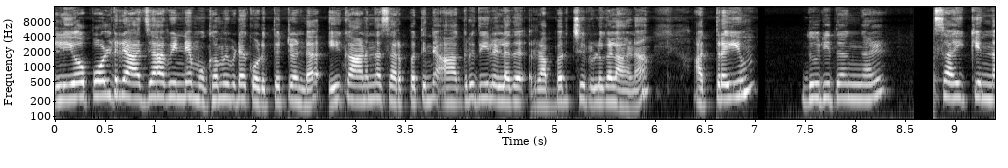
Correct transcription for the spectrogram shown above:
ലിയോപോൾഡ് രാജാവിന്റെ മുഖം ഇവിടെ കൊടുത്തിട്ടുണ്ട്. ഈ കാണുന്ന സർപ്പത്തിന്റെ ആകൃതിയിലുള്ളത് റബ്ബർ ചുരുളുകളാണ്. അത്രയും ദുരിതങ്ങൾ സഹിക്കുന്ന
